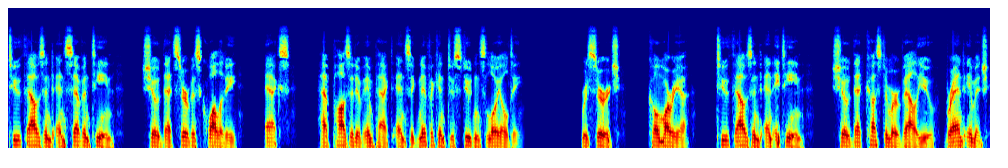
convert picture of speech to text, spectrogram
2017, showed that service quality, X, have positive impact and significant to students' loyalty. Research, Qomariah, 2018, showed that customer value, brand image,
